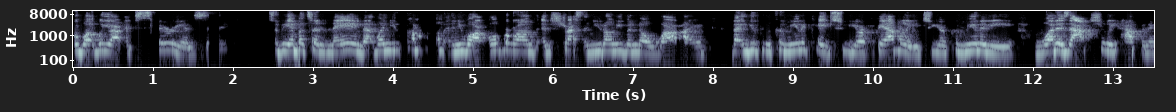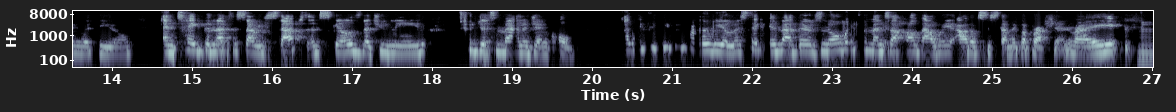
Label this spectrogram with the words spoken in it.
for what we are experiencing? to be able to name that when you come home and you are overwhelmed and stressed and you don't even know why, that you can communicate to your family, to your community, what is actually happening with you, and take the necessary steps and skills that you need to just manage and cope. I like to keep it very realistic in that there's no way to mental health our way out of systemic oppression, right? Mm-hmm.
